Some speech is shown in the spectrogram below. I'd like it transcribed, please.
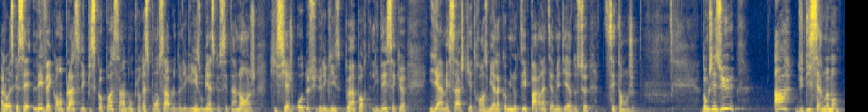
Alors, est-ce que c'est l'évêque en place, l'épiscopos, hein, donc le responsable de l'Église, ou bien est-ce que c'est un ange qui siège au-dessus de l'Église? Peu importe, l'idée c'est qu'il y a un message qui est transmis à la communauté par l'intermédiaire de ce, cet ange. Donc Jésus a du discernement.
